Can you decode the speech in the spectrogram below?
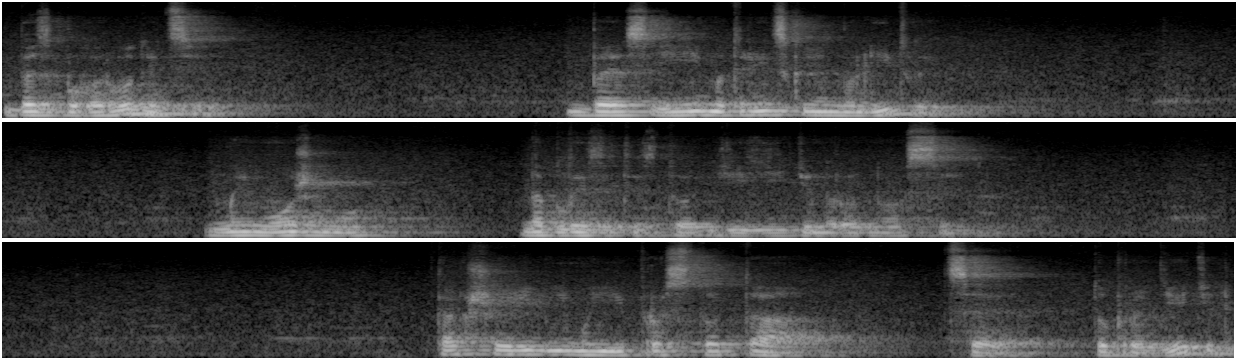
без Богородиці без її материнської молитви ми можемо наблизитись до її єдинородного сина. Так що, рідні мої, простота це добродетель,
